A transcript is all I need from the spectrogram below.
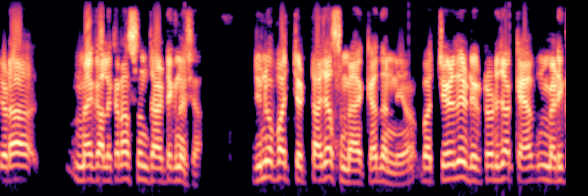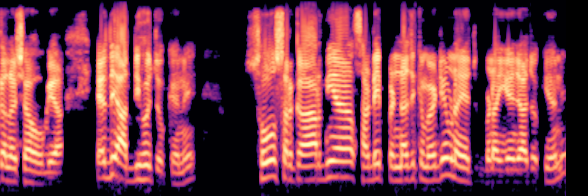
ਜਿਹੜਾ ਮੈਂ ਗੱਲ ਕਰਾਂ ਸਿੰਥੈਟਿਕ ਨਸ਼ਾ ਜਿਹਨੂੰ ਆਪਾਂ ਚਿੱਟਾ ਜਾਂ ਸਮੈਕ ਕਹਿ ਦਿੰਦੇ ਆ ਬੱਚੇ ਦੇ ਐਡਿਕਟਡ ਜਾਂ ਕੈਬ ਮੈਡੀਕਲ ਨਸ਼ਾ ਹੋ ਗਿਆ, ਇਹਦੇ ਆਦੀ ਹੋ ਚੁੱਕੇ ਨੇ। ਸੋ ਸਰਕਾਰ ਦੀਆਂ ਸਾਡੇ ਪਿੰਡਾਂ 'ਚ ਕਮੇਟੀਆਂ ਬਣਾਈਆਂ ਬਣਾਈਆਂ ਜਾ ਚੁੱਕੀਆਂ ਨੇ।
